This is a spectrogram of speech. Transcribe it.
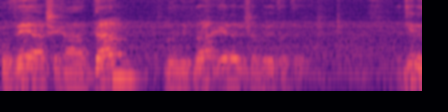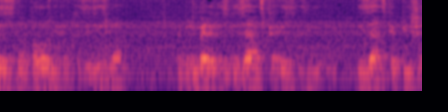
קובע שהאדם לא נברא אלא לשבר את הטבע. Один из основоположников хасидизма Рабелемелех из Визанска, из Визанска пишет,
